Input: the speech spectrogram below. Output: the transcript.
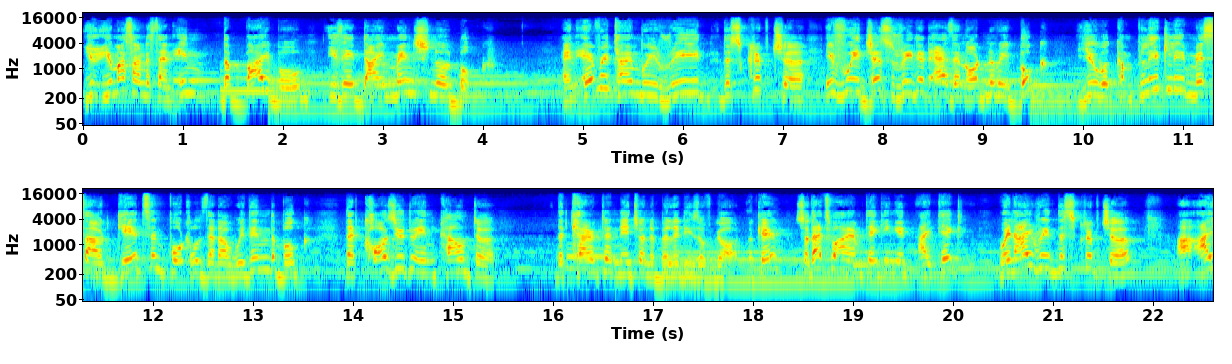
You, you must understand, in the Bible is a dimensional book. And every time we read the scripture, if we just read it as an ordinary book, you will completely miss out gates and portals that are within the book that cause you to encounter the character, nature, and abilities of God. Okay? So that's why I'm taking it. I take, when I read the scripture, I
